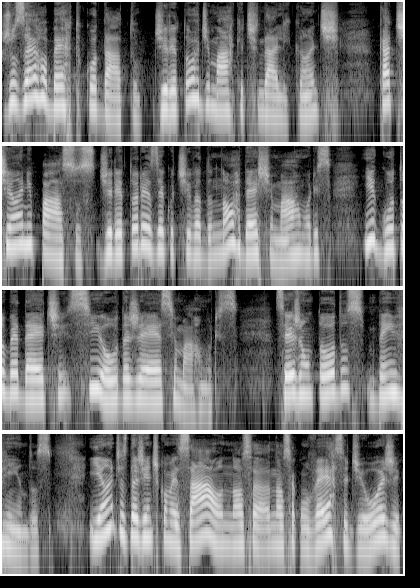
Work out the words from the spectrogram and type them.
José Roberto Codato, diretor de marketing da Alicante, Catiane Passos, diretora executiva do Nordeste Mármores, e Guto Bedete, CEO da GS Mármores. Sejam todos bem-vindos. E antes da gente começar a nossa, a nossa conversa de hoje,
